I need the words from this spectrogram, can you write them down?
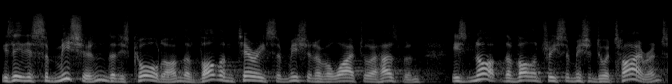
You see, the submission that is called on, the voluntary submission of a wife to her husband, is not the voluntary submission to a tyrant.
